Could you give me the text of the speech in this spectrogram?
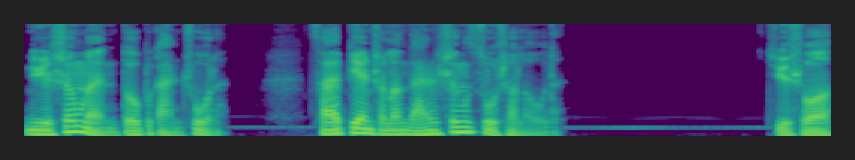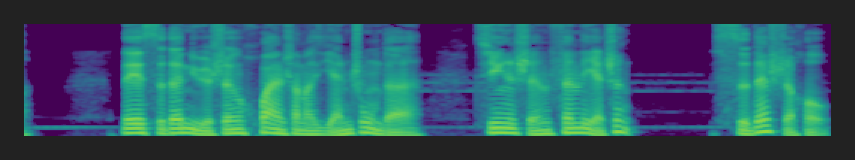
女生们都不敢住了，才变成了男生宿舍楼的。据说，那死的女生患上了严重的精神分裂症，死的时候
